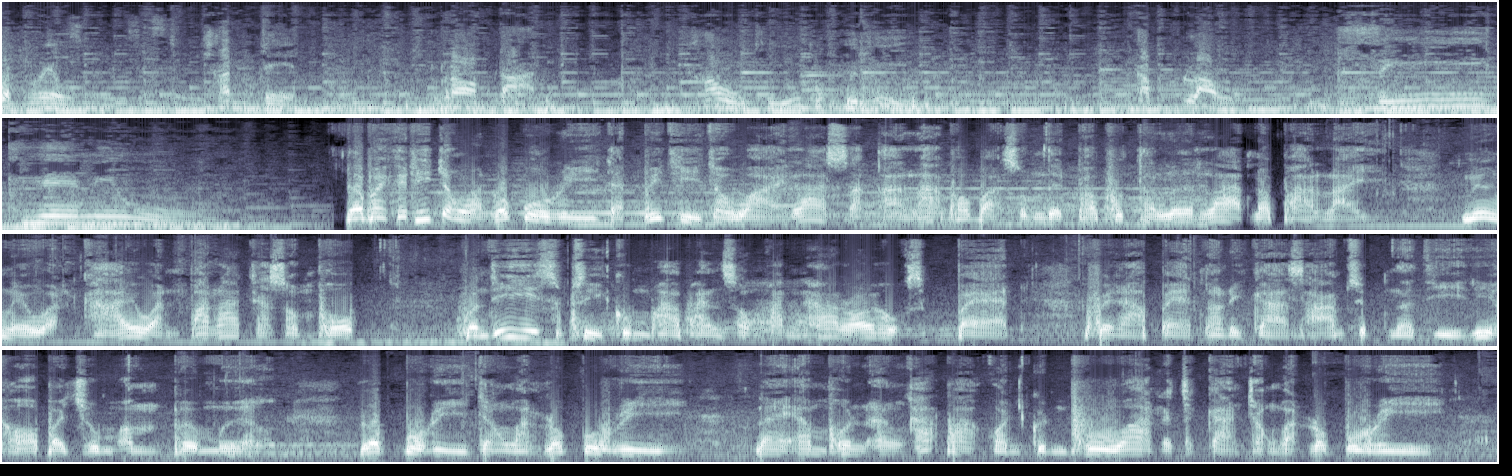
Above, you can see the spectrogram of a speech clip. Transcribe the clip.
วดเร็ว ชัดเจน รอบด้าน เข้าถึงทุกพื้นที่ กับเราซีเคนิวเราไปกันที่จังหวัดลบบุรีจัดพิธีถวายราชสักการะพระบาทสมเด็จพระพุทธเลิศราชนภาลัย เนื่องในวันคล้ายวันพระราชสมภพวันที่ 24 กุมภาพันธ์ 2568 เวลา 8 นาฬิกา 30 นาทีที่หอประชุมอำเภอเมือง ลบบุรี จังหวัดลบบุรี นายอัมพล อังคะภา กรกุลผู้ว่าราชการจังหวัดลบบุรี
